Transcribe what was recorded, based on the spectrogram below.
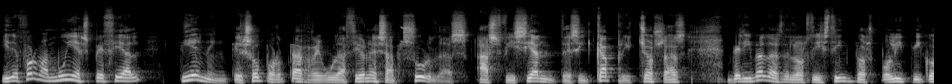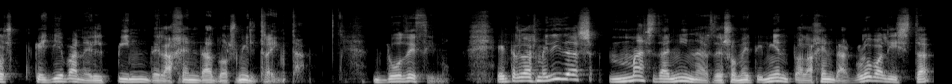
y de forma muy especial tienen que soportar regulaciones absurdas, asfixiantes y caprichosas derivadas de los distintos políticos que llevan el PIN de la Agenda 2030. Duodécimo. Entre las medidas más dañinas de sometimiento a la agenda globalista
